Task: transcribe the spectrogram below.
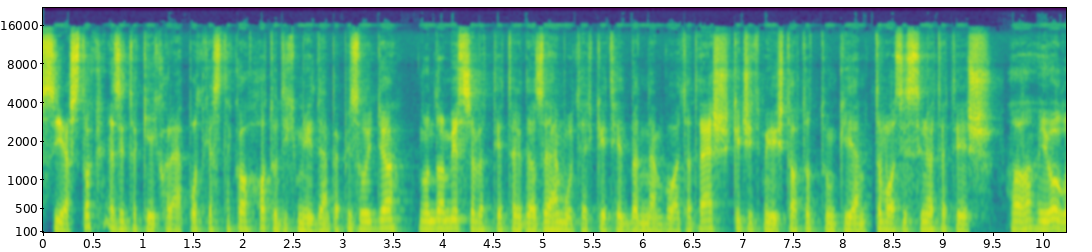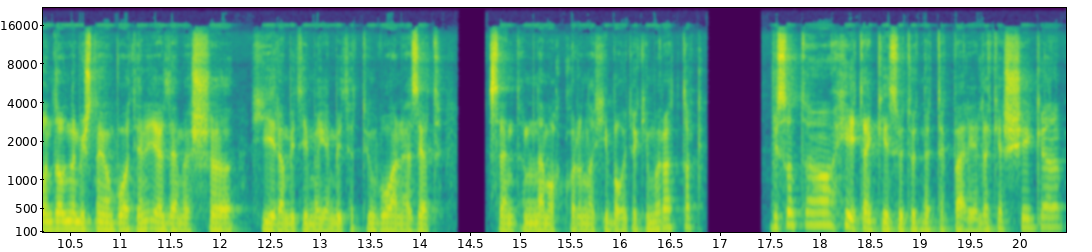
Sziasztok! Ez itt a Kék Halál Podcastnek a hatodik minidemp epizódja. Gondolom észrevettétek, de az elmúlt egy-két hétben nem volt adás. Kicsit mi is tartottunk ilyen tavaszi szünetet, és ha jól gondolom, nem is nagyon volt ilyen érdemes hír, amit így megemlítettünk volna, ezért szerintem nem akkora nagy hiba, hogyha kimaradtak. Viszont a héten készültünk nektek pár érdekességgel,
